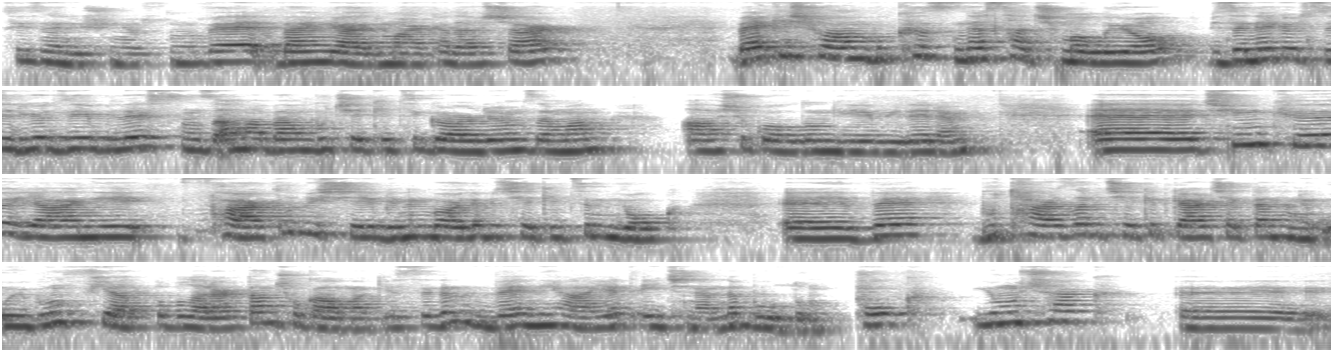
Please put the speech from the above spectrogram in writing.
Siz ne düşünüyorsunuz? Ve ben geldim arkadaşlar. Belki şu an bu kız ne saçmalıyor, bize ne gösteriyor diyebilirsiniz ama ben bu ceketi gördüğüm zaman aşık oldum diyebilirim. Ee, çünkü yani farklı bir şey, benim böyle bir ceketim yok. Ee, ve bu tarzda bir ceket gerçekten hani uygun fiyatlı olaraktan çok almak istedim ve nihayet H&M'de buldum. Çok yumuşak, e,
